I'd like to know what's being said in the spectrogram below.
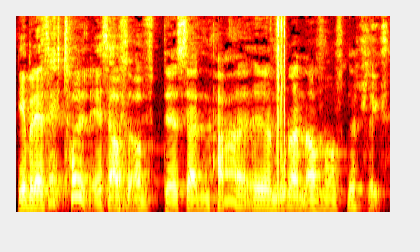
Nee, aber der ist echt toll. Der ist auf, auf der ist seit ein paar äh, Monaten auf, auf Netflix.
